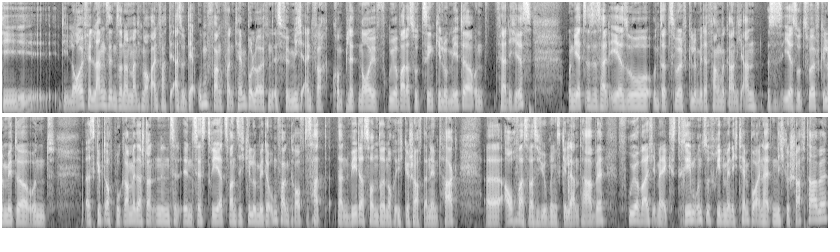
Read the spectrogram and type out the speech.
die, die Läufe lang sind, sondern manchmal auch einfach, der, also der Umfang von Tempoläufen ist für mich einfach komplett neu. Früher war das so zehn Kilometer und fertig ist. Und jetzt ist es halt eher so, unter zwölf Kilometer fangen wir gar nicht an. Es ist eher so zwölf Kilometer und es gibt auch Programme, da standen in, in Sestria 20 Kilometer Umfang drauf. Das hat dann weder Sondre noch ich geschafft an dem Tag. Äh, auch was, was ich übrigens gelernt habe. Früher war ich immer extrem unzufrieden, wenn ich Tempoeinheiten nicht geschafft habe,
